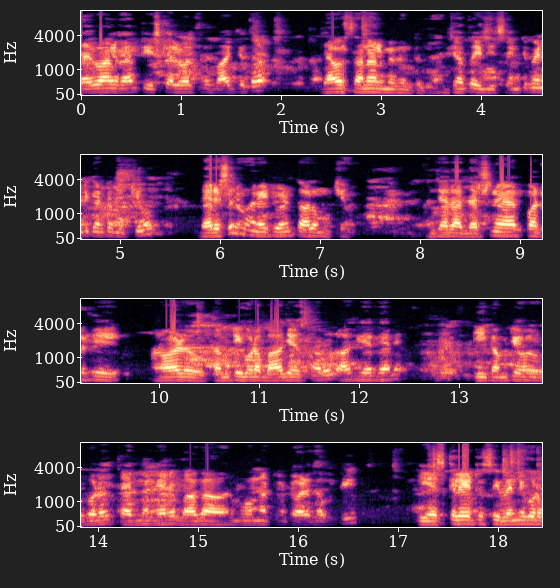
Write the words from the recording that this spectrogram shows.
దైవాలు కానీ తీసుకెళ్ళవలసిన బాధ్యత దేవస్థానాల మీద ఉంటుంది. అంచేత ఇది సెంటిమెంట్ కంటే ముఖ్యం. దర్శనం అనేటువంటి చాలా ముఖ్యం. అంచేత ఆ దర్శన ఏర్పాట్లకి మన వాళ్ళు కమిటీ కూడా బాగా చేస్తున్నారు. రాజుగారు కానీ ఈ కమిటీ కూడా చైర్మన్ గారే బాగా అనుభవం ఉన్నటువంటి వాళ్ళు కాబట్టి ఈ ఎస్కలేటర్స్ ఇవన్నీ కూడా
